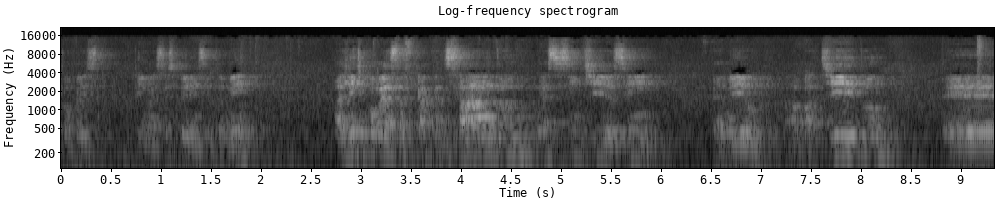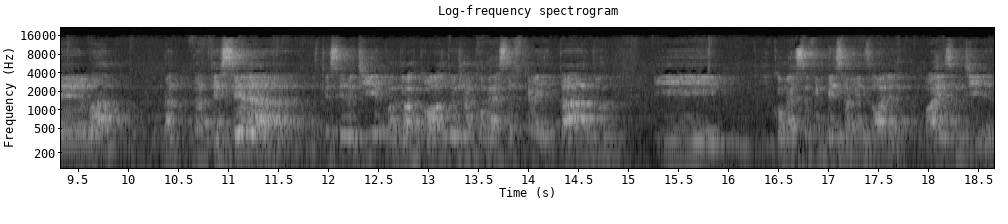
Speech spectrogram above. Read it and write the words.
talvez tenham essa experiência também, a gente começa a ficar cansado, né, se sentir assim, é meio abatido. É, lá na, na, terceira, no terceiro dia, quando eu acordo, eu já começo a ficar irritado e, e começa a vir pensamentos, olha, mais um dia,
